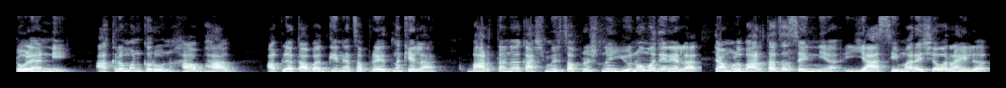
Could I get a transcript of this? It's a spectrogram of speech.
टोळ्यांनी आक्रमण करून हा भाग आपल्या ताब्यात घेण्याचा प्रयत्न केला. भारतानं काश्मीरचा प्रश्न युनोमध्ये नेला. त्यामुळे भारताचं सैन्य या सीमारेषेवर राहिलं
